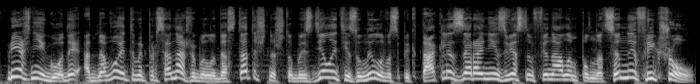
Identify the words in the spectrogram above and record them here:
В прежние годы одного этого персонажа было достаточно, чтобы сделать из унылого спектакля с заранее известным финалом полноценное фрик-шоу.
